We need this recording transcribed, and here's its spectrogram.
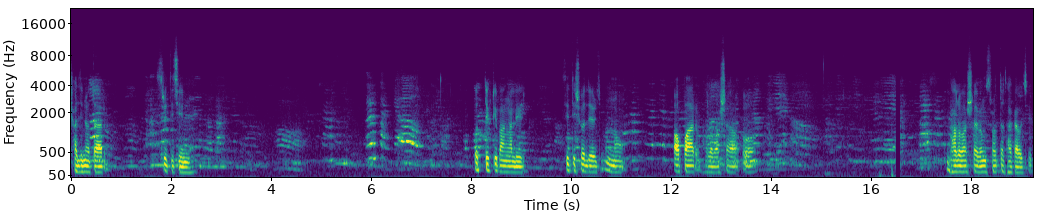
স্বাধীনতার স্মৃতিচিহ্ন। প্রত্যেকটি বাঙালির স্মৃতিসৌধের জন্য অপার ভালোবাসা ও ভালোবাসা এবং শ্রদ্ধা থাকা উচিত।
